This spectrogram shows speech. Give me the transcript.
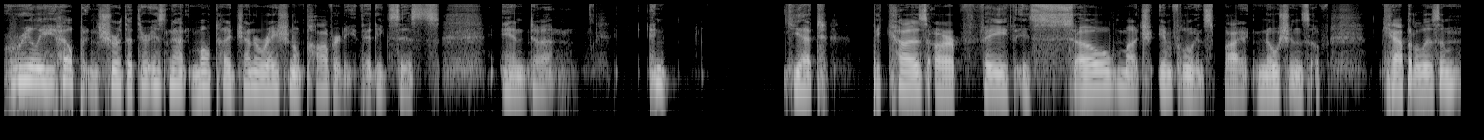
really help ensure that there is not multi generational poverty that exists. And, uh, and yet, because our faith is so much influenced by notions of capitalism,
